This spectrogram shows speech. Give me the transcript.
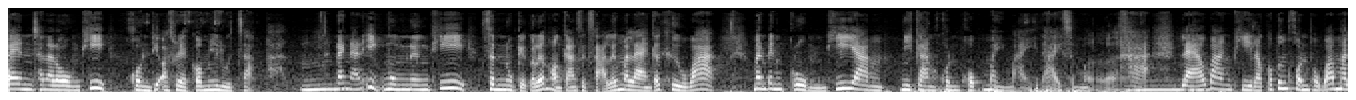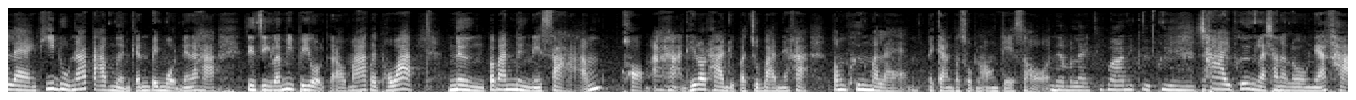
ป็นชนโรงที่คนที่ออสเตรเลียก็ไม่รู้จักค่ะดังนั้นอีกมุมหนึ่งที่สนุกเกี่ยวกับเรื่องของการศึกษาเรื่องแมลงก็คือว่า มันเป็นกลุ่มที่ยังมีการค้นพบใหม่ ๆ ได้เสมอค่ะ แล้วบางทีเราก็เพิ่งค้นพบว่าแมลงที่ดูหน้าตาเหมือนกันไปหมดเนี่ยนะคะ จริง ๆ แล้วมีประโยชน์กับเรามากเลย เพราะว่าหนึ่งประมาณหนึ่งในสามของอาหารที่เราทานอยู่ปัจจุบันเนี่ยค่ะ ต้องพึ่งแมลงในการผสมละอองเกสรเนี่ยแมลงที่ว่านี่คือพึ่งใช่พึ่งและชนโรงเนี้ยค่ะ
